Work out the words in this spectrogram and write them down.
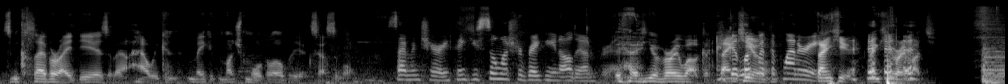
some clever ideas about how we can make it much more globally accessible. Simon Cherry, thank you so much for breaking it all down for us. You're very welcome. Thank Good you. luck with the plenary. Thank you. Thank you very much.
